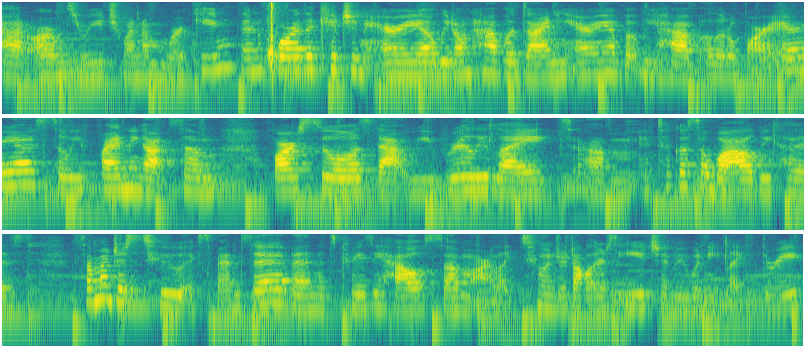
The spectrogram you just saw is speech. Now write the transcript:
at arm's reach when I'm working. Then for the kitchen area, we don't have a dining area, but we have a little bar area. So we finally got some bar stools that we really liked. Um, it took us a while because some are just too expensive and it's crazy how some are like $200 each and we would need like three.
